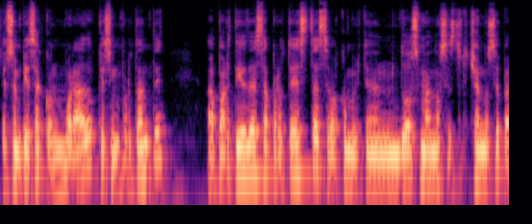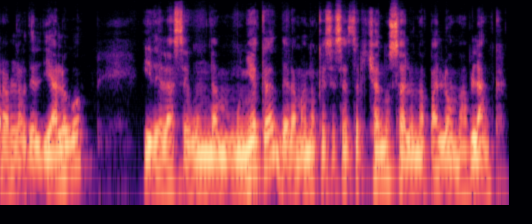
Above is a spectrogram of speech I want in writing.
eso empieza con morado, que es importante. A partir de esa protesta se va convirtiendo en dos manos estrechándose para hablar del diálogo y de la segunda muñeca, de la mano que se está estrechando, sale una paloma blanca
